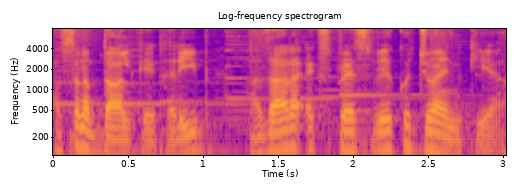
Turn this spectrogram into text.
Hasan Abdal के करीब हज़ारा एक्सप्रेसवे को ज्वाइन किया।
